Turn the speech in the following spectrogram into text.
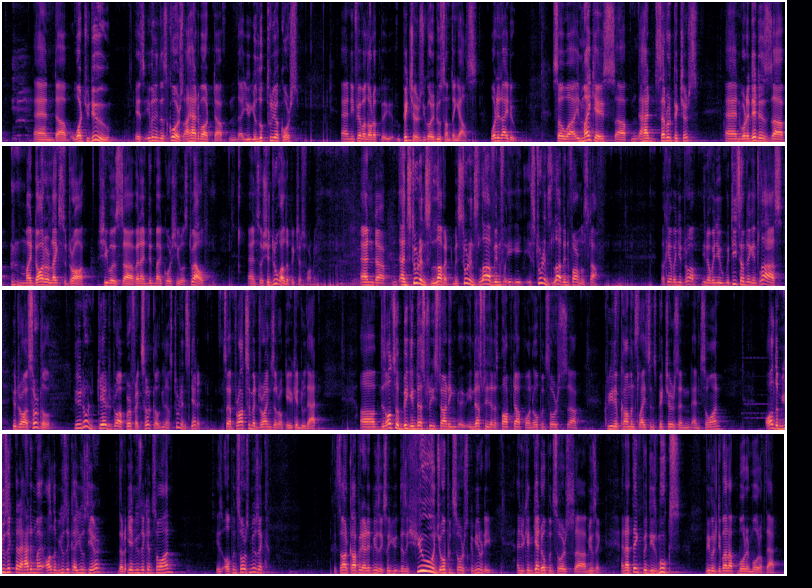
And what you do is, even in this course, I had about, you, you look through your course, and if you have a lot of pictures, you've got to do something else. What did I do? So uh, in my case, uh, I had several pictures. And what I did is, uh, my daughter likes to draw. She was, uh, when I did my course, she was 12. And so she drew all the pictures for me. And, uh, and students love it. I mean, students love, students love informal stuff. Okay, when you draw, you know, when you teach something in class, you draw a circle. You don't care to draw a perfect circle. You know, students get it. So approximate drawings are okay, you can do that. Uh, there's also a big industry starting, uh, industry that has popped up on open source, uh, Creative Commons licensed pictures and, and so on. All the music that I had in my, all the music I used here, the reggae music and so on, is open source music. It's not copyrighted music. So you, there's a huge open source community and you can get open source uh, music. And I think with these MOOCs, we will develop more and more of that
